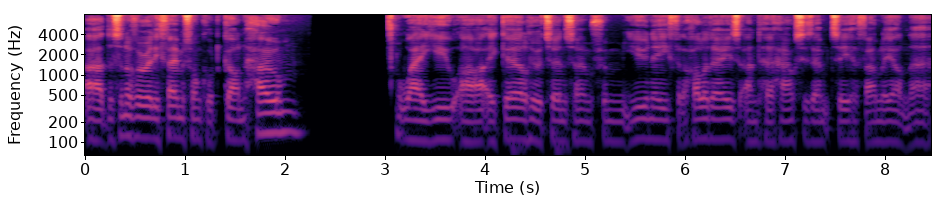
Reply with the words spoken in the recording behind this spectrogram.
Uh, there's another really famous one called gone home where you are a girl who returns home from uni for the holidays and her house is empty her family aren't there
